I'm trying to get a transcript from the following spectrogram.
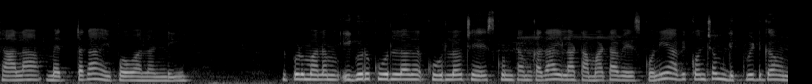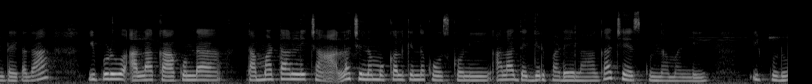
చాలా మెత్తగా అయిపోవాలండి. ఇప్పుడు మనం ఇగురు కూరలో కూరలో చేసుకుంటాం కదా ఇలా టమాటా వేసుకొని అవి కొంచెం లిక్విడ్గా ఉంటాయి కదా. ఇప్పుడు అలా కాకుండా టమాటాలని చాలా చిన్న ముక్కల కింద కోసుకొని అలా దగ్గర పడేలాగా చేసుకుందామండి. ఇప్పుడు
